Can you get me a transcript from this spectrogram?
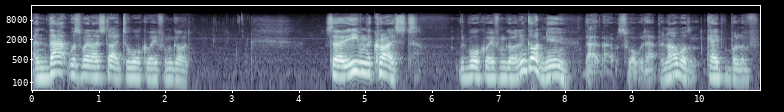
And that was when I started to walk away from God. So even the Christ would walk away from God, and God knew that that was what would happen. I wasn't capable of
